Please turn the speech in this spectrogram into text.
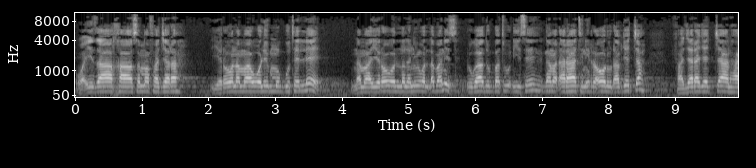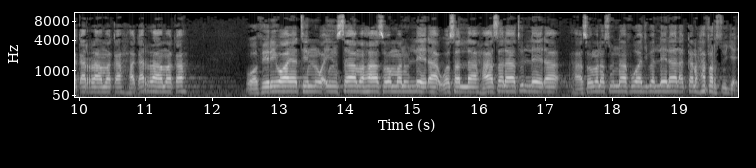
waidaa kaasama fajara yeroo namaa waliin muggutellee nama yeroo wal lolanii wal dhabanis dhugaa dubbatuu dhiisee gama dharaatiin irra ooluudhaaf jecha fajara jechaan haqarraa maqa haqarraa maqa وفي رواية وإن سامها صومن الليلة وصلى ها صلاة الليلة ها صومن سنة واجب الليلة لكن حفر سجي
